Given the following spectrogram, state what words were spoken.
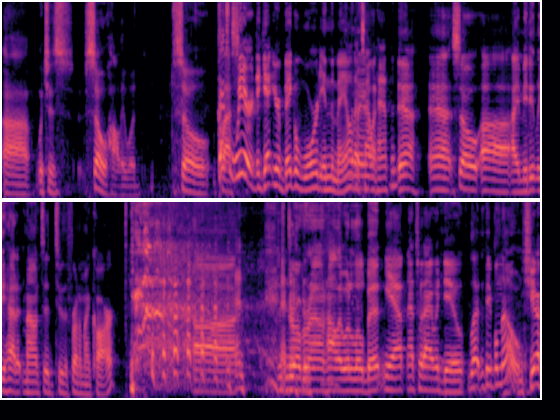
uh, which is so Hollywood, so. That's weird to get your big award in the mail. The That's how it happened. Yeah. Uh, so uh, I immediately had it mounted to the front of my car. And- Just and- drove around Hollywood a little bit, Yeah, that's what I would do. letting people know. Sure,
